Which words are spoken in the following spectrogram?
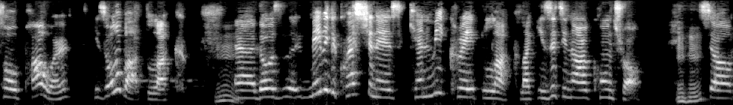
soul power. Is all about luck. Mm. Uh, those maybe the question is, can we create luck? Like, is it in our control? Mm-hmm. So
